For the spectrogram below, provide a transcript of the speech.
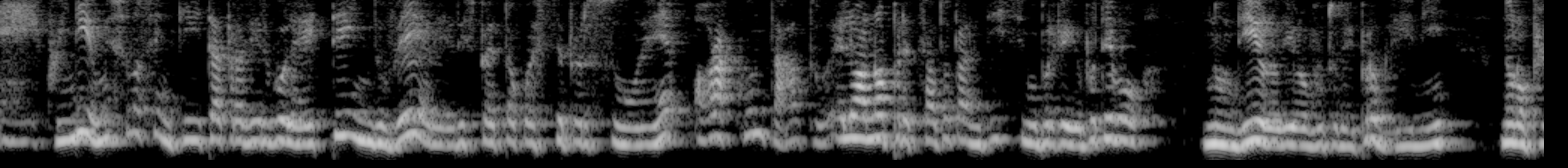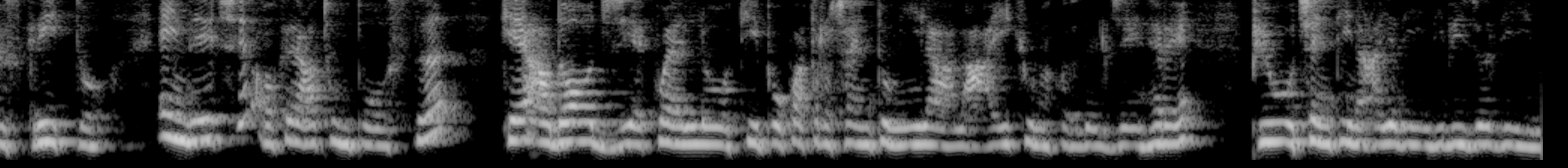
E quindi io mi sono sentita, tra virgolette, in dovere rispetto a queste persone. Ho raccontato e lo hanno apprezzato tantissimo perché io potevo non dirlo, dire ho avuto dei problemi, non ho più scritto. E invece ho creato un post che ad oggi è quello tipo 400.000 like, una cosa del genere, più centinaia di, di, visual, di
